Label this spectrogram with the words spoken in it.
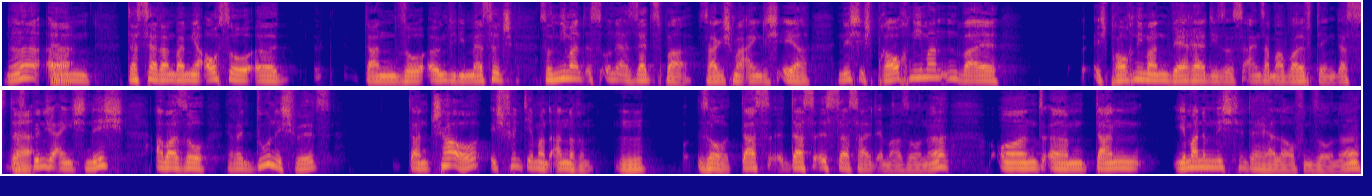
ne Ja. ähm, das ist ja dann bei mir auch so äh, dann so irgendwie die Message, so niemand ist unersetzbar, sage ich mal eigentlich eher. Nicht, ich brauche niemanden, weil ich brauche niemanden, wäre ja dieses einsamer Wolf-Ding. Das, das Ja. bin ich eigentlich nicht. Aber so, ja, wenn du nicht willst, dann ciao, ich finde jemand anderen. Mhm. So, das, das ist das halt immer so, ne? Und ähm, dann jemandem nicht hinterherlaufen, so, ne?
